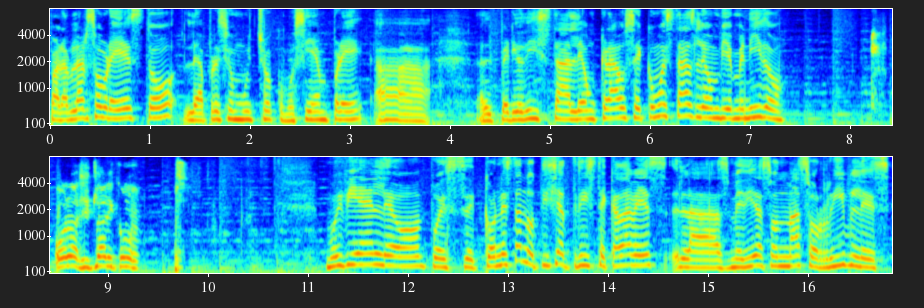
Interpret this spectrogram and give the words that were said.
Para hablar sobre esto, le aprecio mucho, como siempre, al periodista León Krause. ¿Cómo estás, León? Bienvenido. Hola, Citlari, ¿cómo muy bien, León. Pues eh, con esta noticia triste, cada vez las medidas son más horribles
